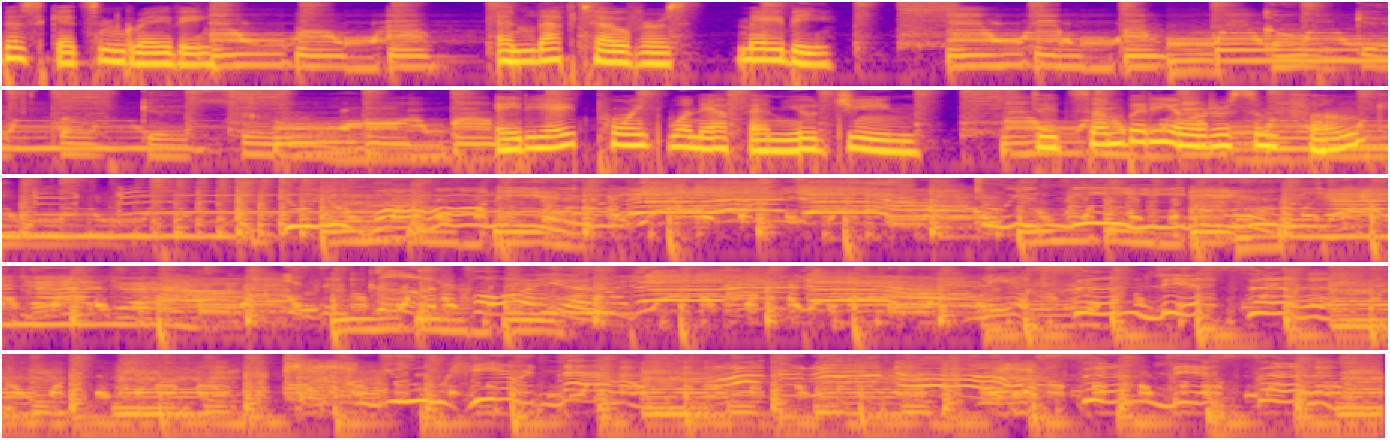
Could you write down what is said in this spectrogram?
biscuits and gravy. And leftovers, maybe. Get funky soon. 88.1 FM Eugene. Did somebody order some funk? listen.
